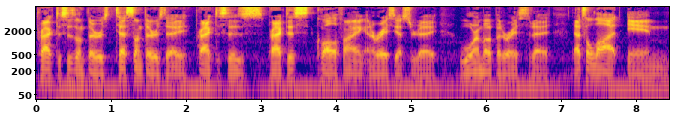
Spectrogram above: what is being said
practices on Thursday, tests on Thursday, practices, practice, qualifying, and a race yesterday. Warm up at a race today. That's a lot in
